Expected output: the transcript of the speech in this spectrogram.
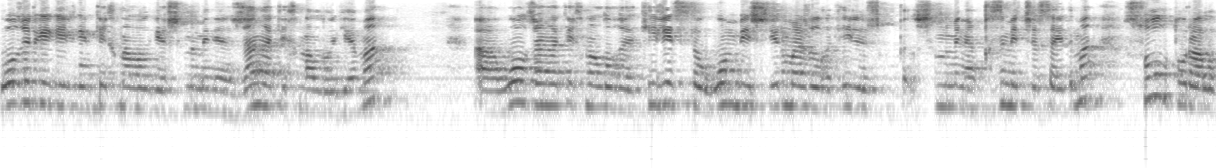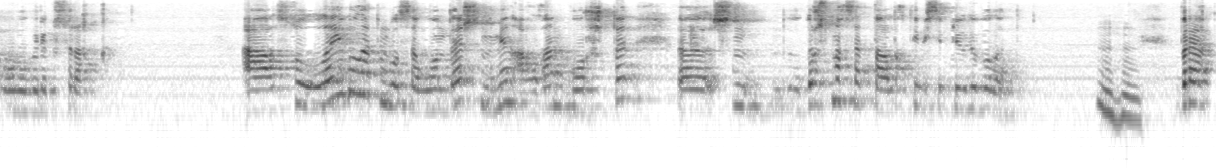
Ол жерге келген технология шыныменен жаңа технология ма? Ол жаңа технология келесі 15-20 жылға келе шыныменен қызмет жасайды ма? Сол туралы болу керек сұрақ. Ал солай болатын болса онда шынымен алған борышты шын дұрыс мақсатта алдық деп есептеуге болады. Бірақ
